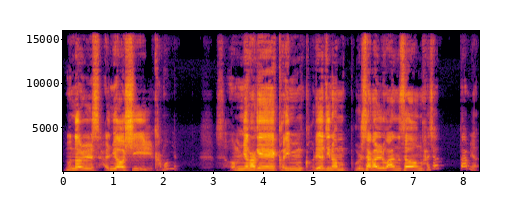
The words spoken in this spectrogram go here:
눈을 살며시 감으면 선명하게 그림 그려지는 불상을 완성하셨다면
